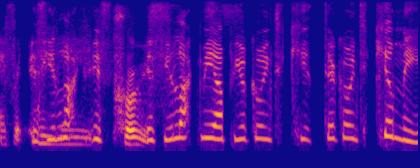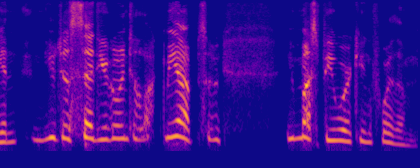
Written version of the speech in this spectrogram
every. If you lock, if proof. if you lock me up, you're going to kill. They're going to kill me, and, and you just said you're going to lock me up. So you must be working for them.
